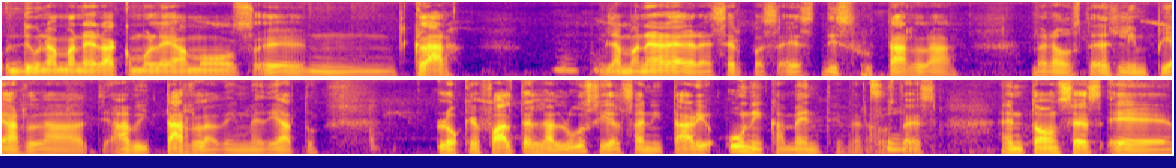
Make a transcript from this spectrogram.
de una manera, como le llamamos, Eh, clara. Y la manera de agradecer pues es disfrutarla, ¿verdad? Ustedes limpiarla, habitarla de inmediato. Lo que falta es la luz y el sanitario únicamente, ¿verdad? Sí. Ustedes. Entonces, eh,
